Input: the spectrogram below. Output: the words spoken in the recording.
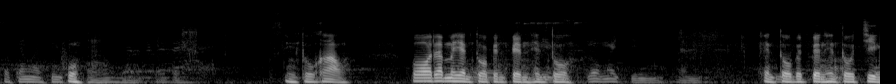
ก็จังหวะสีโอ้ ขาวสิงโตขาวพอได้มาเห็นตัวเป็นๆเห็นตัว โลกไม่กินอัน เห็นตัวเป็นๆเห็นตัวจริง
